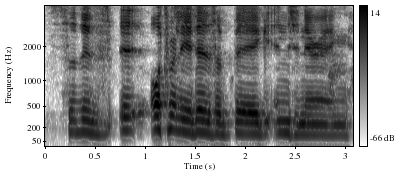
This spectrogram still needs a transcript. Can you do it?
so there's it, ultimately it is a big engineering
